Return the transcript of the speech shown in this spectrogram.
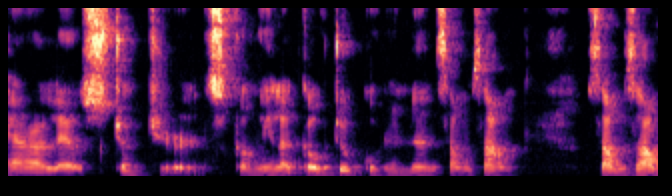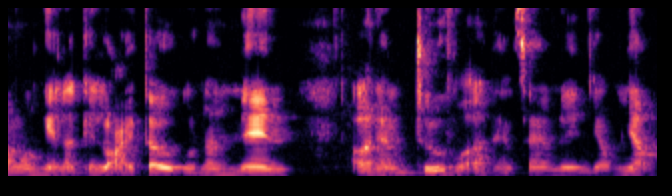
parallel structures, có nghĩa là cấu trúc của nó nên song song. Song song có nghĩa là cái loại từ của nó nên ở đằng trước và ở đằng sau nên giống nhau.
